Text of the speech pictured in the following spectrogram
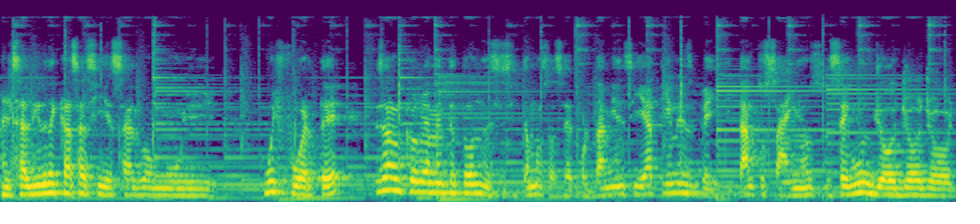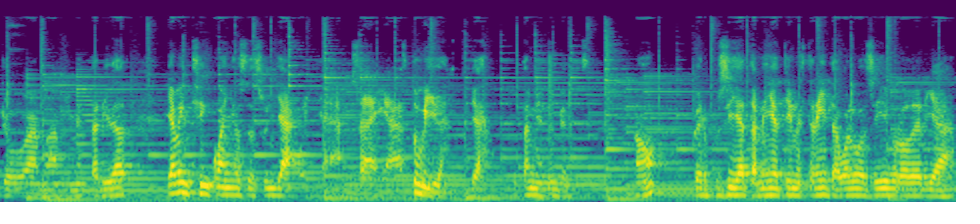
el salir de casa sí es algo muy, muy fuerte. Es algo que obviamente todos necesitamos hacer, porque también si ya tienes veintitantos años, según yo, yo, yo, yo, a, mi mentalidad, ya 25 años es un ya, ya, o sea, ya es tu vida, ya, tú también lo inventes, ¿no? Pero pues si ya también ya tienes 30 o algo así, brother, ya,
